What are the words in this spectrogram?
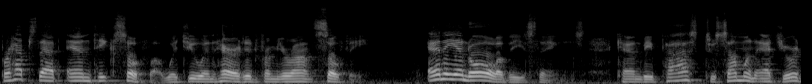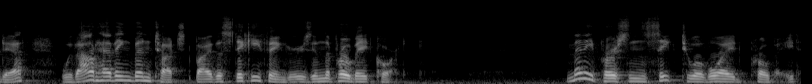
Perhaps that antique sofa which you inherited from your Aunt Sophie. Any and all of these things can be passed to someone at your death without having been touched by the sticky fingers in the probate court. Many persons seek to avoid probate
